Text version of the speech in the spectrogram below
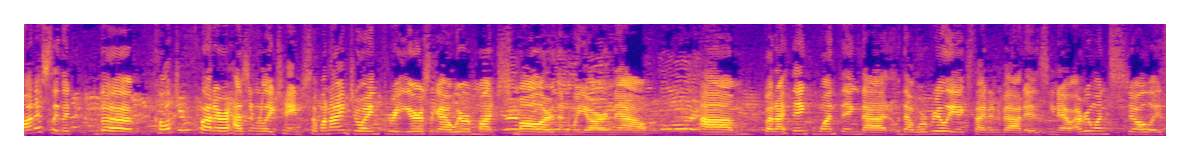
Honestly, the, the culture of Cloudera hasn't really changed. So when I joined three years ago, we were much smaller than we are now. Um, but I think one thing that, that we're really excited about is, you know, everyone still is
